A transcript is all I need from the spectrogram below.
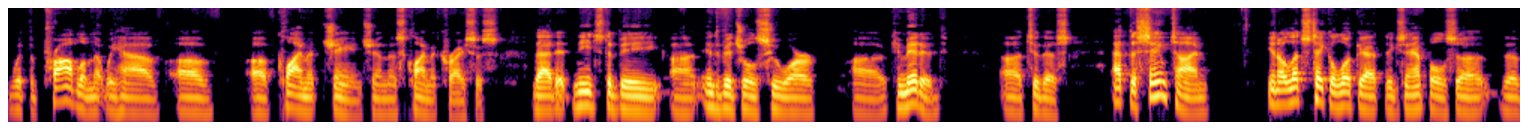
with the problem that we have of of climate change and this climate crisis. That it needs to be uh, individuals who are uh, committed uh, to this. At the same time, you know, let's take a look at examples. Uh, the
